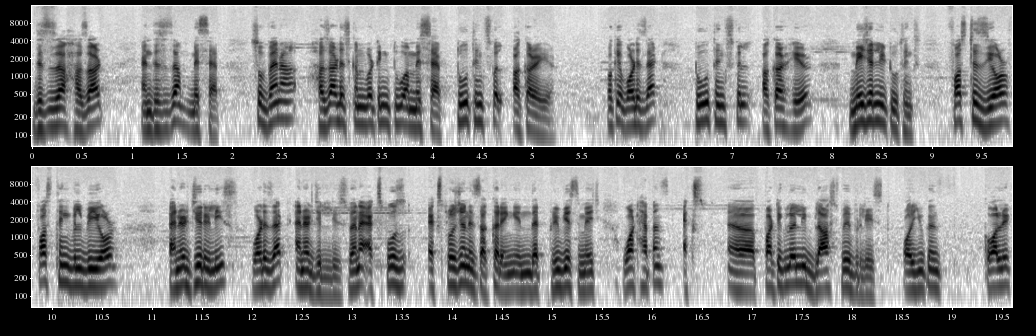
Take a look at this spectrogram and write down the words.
this is a hazard and this is a mishap. So when a hazard is converting to a mishap, two things will occur here. Okay, what is that? Two things will occur here, majorly two things. First is your, first thing will be your energy release. What is that? Energy release. When an expose, explosion is occurring in that previous image, what happens? Ex uh, particularly blast wave released or you can call it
